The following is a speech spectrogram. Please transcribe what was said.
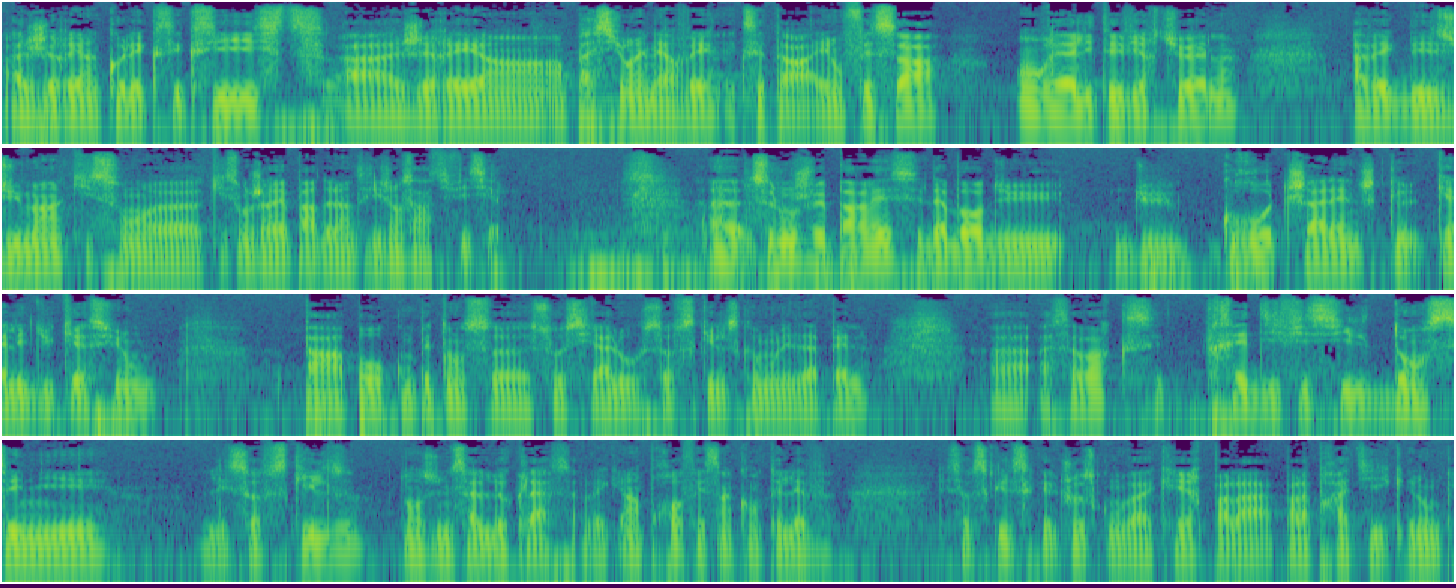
à gérer un collègue sexiste, à gérer un, patient énervé, etc. Et on fait ça en réalité virtuelle avec des humains qui sont, euh, qui sont gérés par de l'intelligence artificielle. Euh, ce dont je vais parler, c'est d'abord du, du gros challenge qu'a l'éducation par rapport aux compétences euh, sociales, aux soft skills comme on les appelle, euh, à savoir que c'est très difficile d'enseigner les soft skills dans une salle de classe avec un prof et 50 élèves. Les soft skills, c'est quelque chose qu'on va acquérir par la, par la pratique. Et donc,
